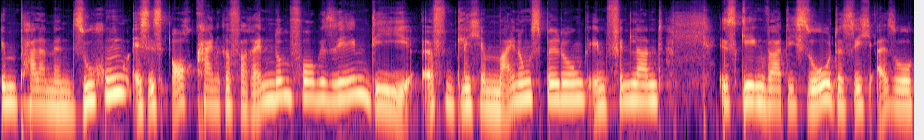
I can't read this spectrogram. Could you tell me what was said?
im Parlament suchen. Es ist auch kein Referendum vorgesehen. Die öffentliche Meinungsbildung in Finnland ist gegenwärtig so, dass sich also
